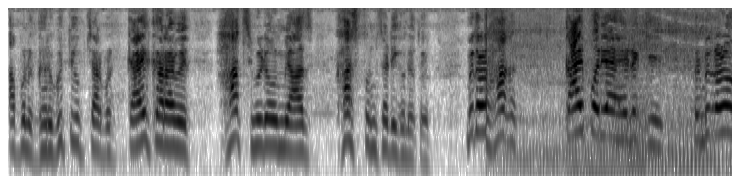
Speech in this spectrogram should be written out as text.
आपण घरगुती उपचार पण काय करावेत हाच व्हिडिओ मी आज खास तुमच्यासाठी घेऊन येतोय. मित्रांनो हा काय पर्याय आहे नक्की? तर मित्रांनो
